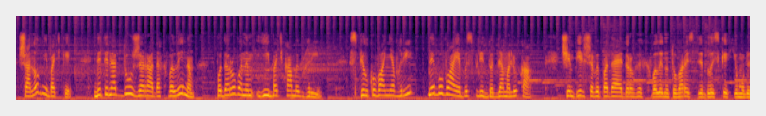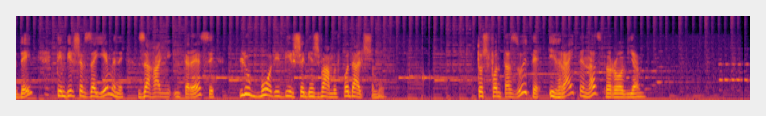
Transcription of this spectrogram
Шановні батьки, дитина дуже рада хвилинам, подарованим їй батьками в грі. Спілкування в грі не буває безплідно для малюка. Чим більше випадає дорогих хвилин у товаристві близьких йому людей, тим більше взаємини, загальні інтереси, любові більше між вами в подальшому. Тож фантазуйте і грайте на здоров'я.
